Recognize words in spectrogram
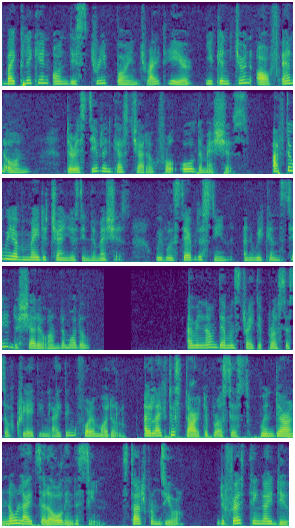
By clicking on this three point right here, you can turn off and on the Received and Cast Shadow for all the meshes. After we have made the changes in the meshes, we will save the scene and we can see the shadow on the model. I will now demonstrate the process of creating lighting for a model. I like to start the process when there are no lights at all in the scene. Start from zero. The first thing I do,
